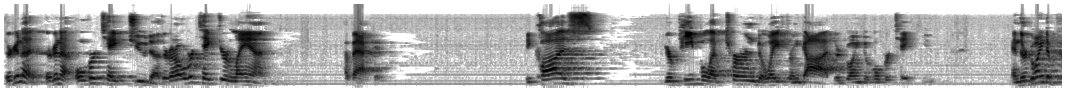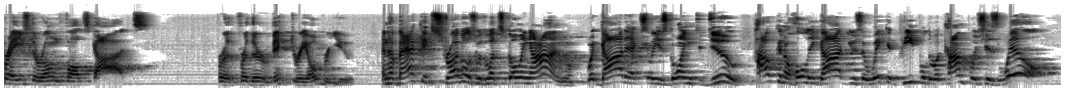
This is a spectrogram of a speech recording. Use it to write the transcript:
they're gonna, they're gonna overtake Judah. They're gonna overtake your land, Habakkuk. Because your people have turned away from God, they're going to overtake. And they're going to praise their own false gods for, for their victory over you. And Habakkuk struggles with what's going on, what God actually is going to do. How can a holy God use a wicked people to accomplish his will?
